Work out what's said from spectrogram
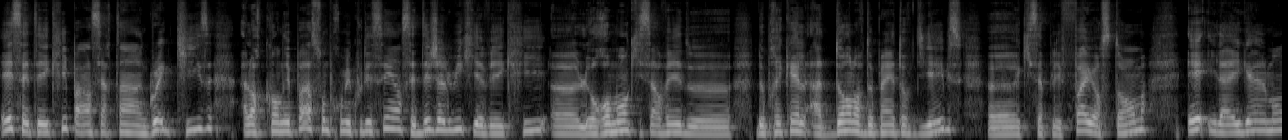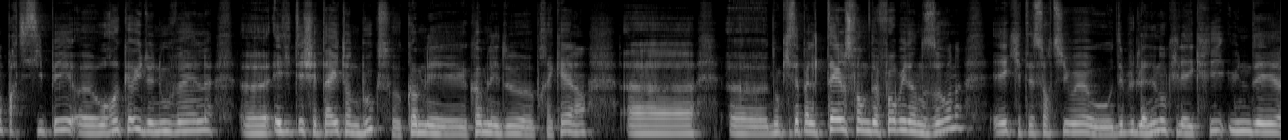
Et ça a été écrit par un certain Greg Keys alors qu'en n'est pas son premier coup d'essai. Hein. C'est déjà lui qui avait écrit euh, le roman qui servait de, de, préquel à Dawn of the Planet of the Apes, euh, qui s'appelait Firestorm. Et il a également participé au recueil de nouvelles édité chez Titan Books, comme les, comme les deux préquels. Hein. donc il s'appelle Tales from the Forbidden Zone et qui était sorti au début de l'année. Donc il a écrit une des,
